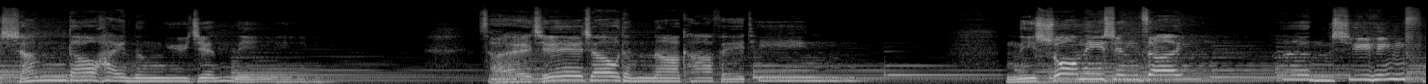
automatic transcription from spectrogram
没想到还能遇见你，在街角的那咖啡厅。你说你现在很幸福，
